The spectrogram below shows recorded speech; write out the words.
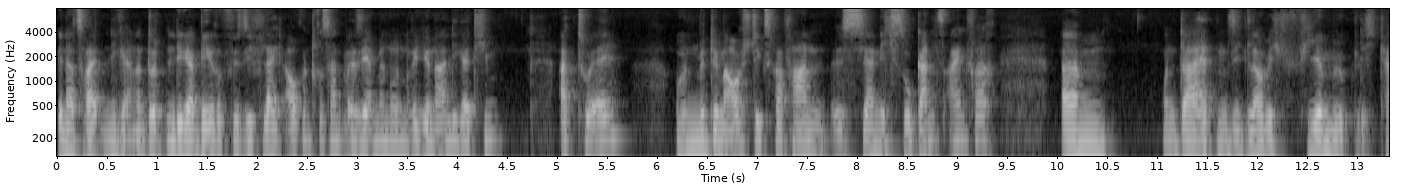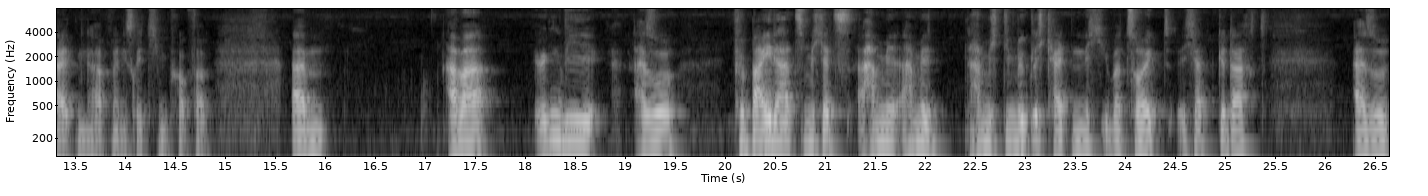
In der zweiten Liga. In der dritten Liga wäre für sie vielleicht auch interessant, weil sie haben ja nur ein Regionalligateam aktuell. Und mit dem Aufstiegsverfahren ist ja nicht so ganz einfach. Ähm, und da hätten sie, glaube ich, vier Möglichkeiten gehabt, wenn ich es richtig im Kopf habe. Ähm, aber irgendwie, also für beide hat es mich jetzt, haben mir, haben mir, haben mich die Möglichkeiten nicht überzeugt. Ich habe gedacht, also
